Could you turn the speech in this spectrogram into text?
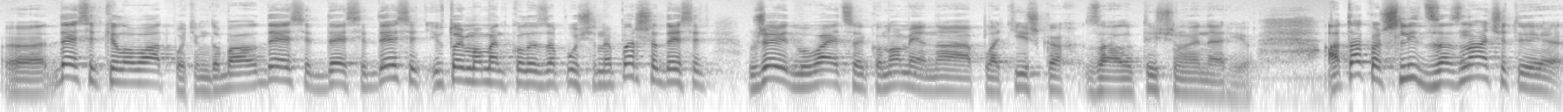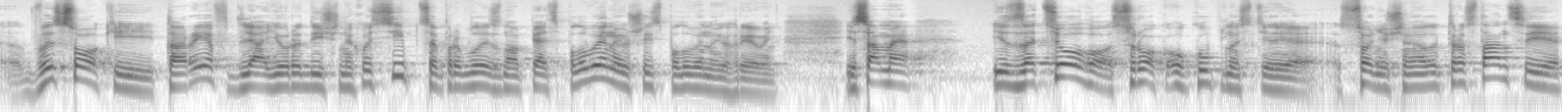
10 кВт, потім додали 10, 10, 10, і в той момент, коли запущено перше 10, вже відбувається економія на платіжках за електричну енергію. А також слід зазначити високий тариф для юридичних осіб, це приблизно 5,5-6,5 гривень. І саме із-за цього срок окупності сонячної електростанції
